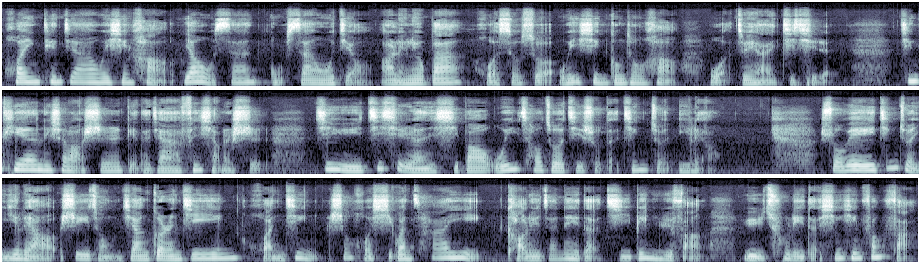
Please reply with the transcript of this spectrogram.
欢迎添加微信号幺五三五三五九二零六八，或搜索微信公众号“我最爱机器人”。今天丽莎老师给大家分享的是基于机器人细胞微操作技术的精准医疗。所谓精准医疗，是一种将个人基因、环境、生活习惯差异考虑在内的疾病预防与处理的新兴方法。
